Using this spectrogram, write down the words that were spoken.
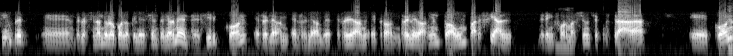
siempre eh, relacionándolo con lo que le decía anteriormente, es decir, con el, relevamiento aún parcial de la información secuestrada, eh, con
